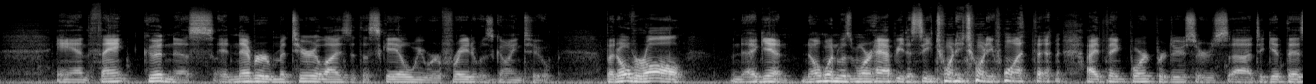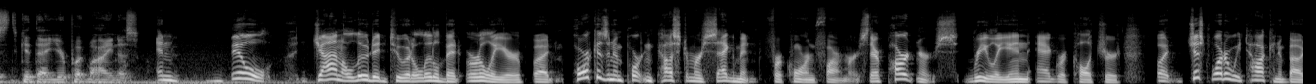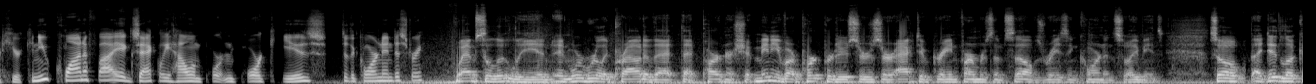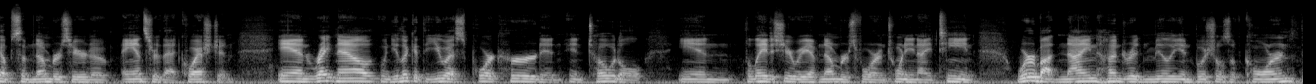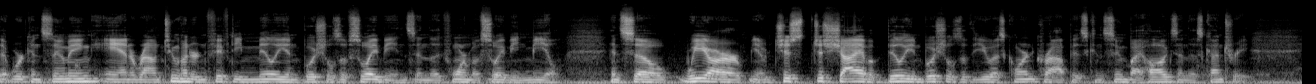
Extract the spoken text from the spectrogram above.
And thank goodness it never materialized at the scale we were afraid it was going to. But overall, again, no one was more happy to see 2021 than I think pork producers uh, to get this, to get that year put behind us. And Bill, John alluded to it a little bit earlier, but pork is an important customer segment for corn farmers. They're partners, really, in agriculture. But just what are we talking about here? Can you quantify exactly how important pork is to the corn industry? Well, absolutely, and, and we're really proud of that that partnership. Many of our pork producers are active grain farmers themselves, raising corn and soybeans. So I did look up some numbers here to answer that question. And right now, when you look at the U.S. pork herd in, in total, in the latest year we have numbers for in 2019, we're about 900 million bushels of corn that we're consuming and around 250 million bushels of soybeans in the form of soybean meal. And so we are, you know, just just shy of a billion bushels of the US corn crop is consumed by hogs in this country.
